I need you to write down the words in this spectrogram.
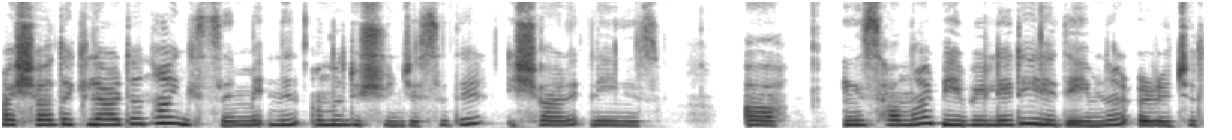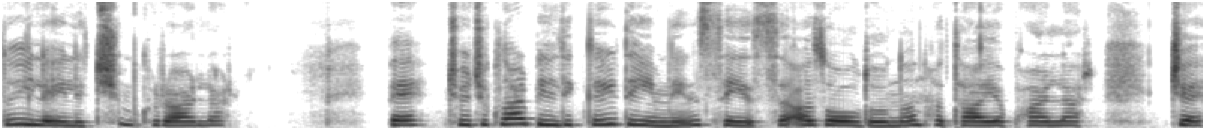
Aşağıdakilerden hangisi metnin ana düşüncesidir? İşaretleyiniz. A. İnsanlar birbirleriyle deyimler aracılığıyla iletişim kurarlar. B. Çocuklar bildikleri deyimlerin sayısı az olduğundan hata yaparlar. C.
